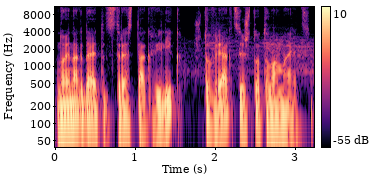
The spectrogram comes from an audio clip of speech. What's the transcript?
Но иногда этот стресс так велик, что в реакции что-то ломается.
